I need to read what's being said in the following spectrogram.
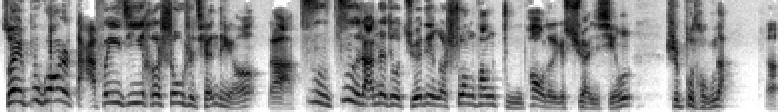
所以不光是打飞机和收拾潜艇啊，自自然的就决定了双方主炮的这个选型。是不同的啊！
